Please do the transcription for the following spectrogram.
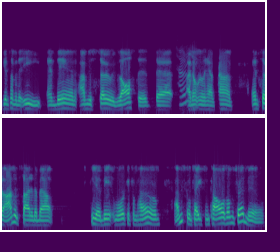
get something to eat, and then I'm just so exhausted that totally. I don't really have time. And so I'm excited about you know, being working from home, I'm just going to take some calls on the treadmill.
